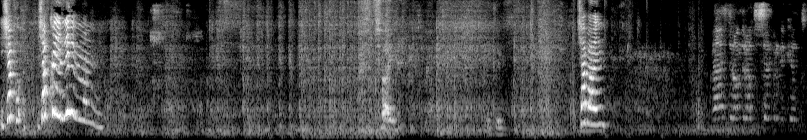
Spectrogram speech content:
Ich hab, ich hab kein Leben, Mann. Zwei. Eklig. Ich hab einen. Nein, der andere hat sich selber gekillt.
